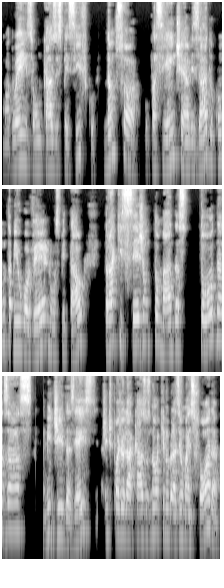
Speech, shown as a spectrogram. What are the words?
uma doença ou um caso específico, não só o paciente é avisado, como também o governo, o hospital, para que sejam tomadas todas as medidas. E aí a gente pode olhar casos não aqui no Brasil, mas fora,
